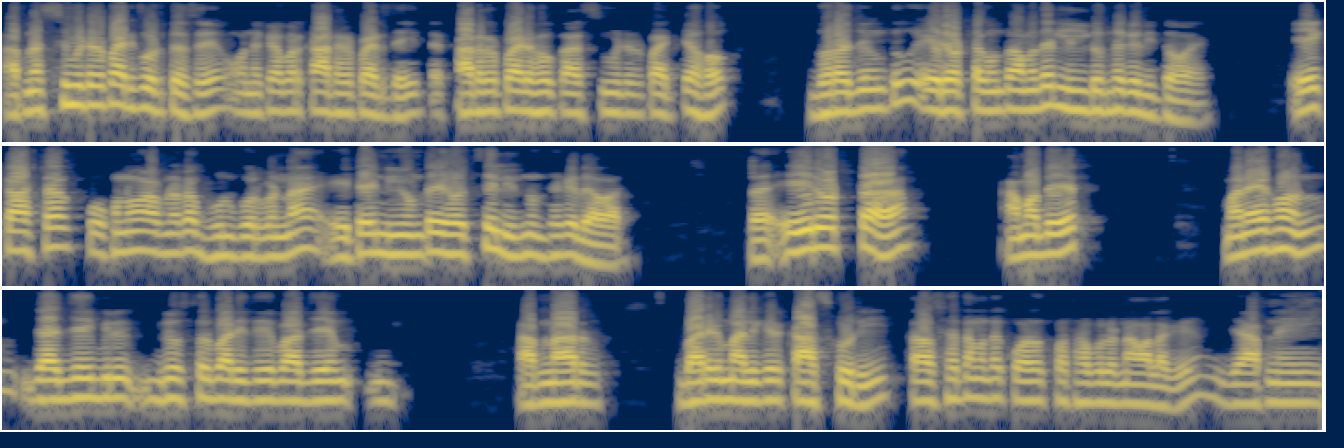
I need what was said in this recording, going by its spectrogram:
আপনার সিমেন্টের পাইপ করতেছে, অনেকে আবার কাঠের পাইপ দেয়। কাঠের পাইপ হোক আর সিমেন্টের পাইপটা হোক, ধরার কিন্তু এই রডটা কিন্তু আমাদের লিলটন থেকে দিতে হয়। এই কাজটা কখনো আপনারা ভুল করবেন না, এটাই নিয়মটাই হচ্ছে লিলটন থেকে দেওয়ার। তা এই রডটা আমাদের মানে এখন যা যে গৃহ- গৃহস্থর বাড়িতে বা যে আপনার বাড়ির মালিকের কাজ করি, তার সাথে আমাদের কথা বলে নেওয়া লাগে যে আপনি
